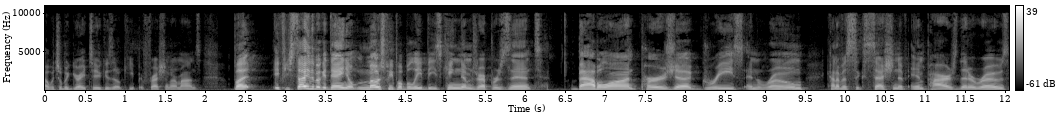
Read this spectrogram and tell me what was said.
uh, which will be great too because it'll keep it fresh in our minds. But if you study the book of Daniel, most people believe these kingdoms represent Babylon, Persia, Greece, and Rome, kind of a succession of empires that arose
